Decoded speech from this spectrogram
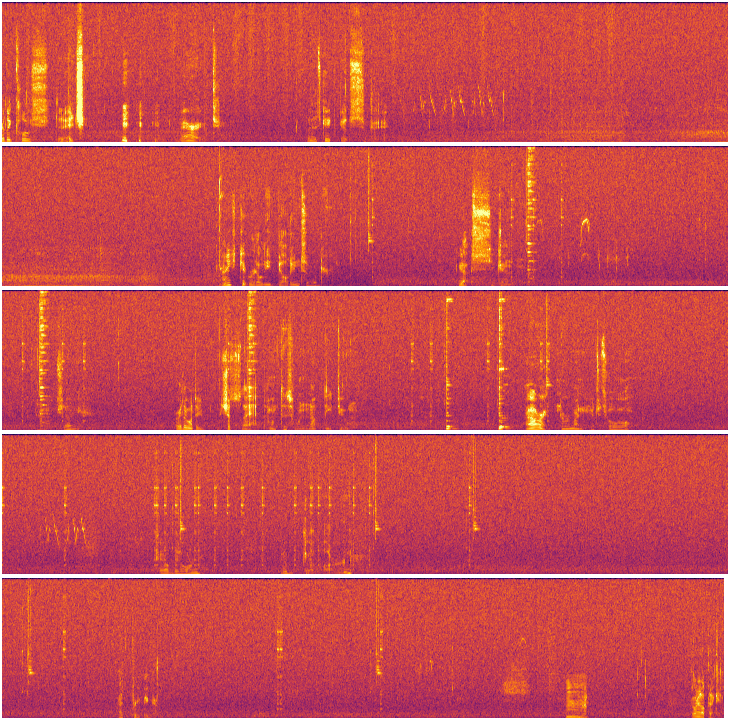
really close to the edge. Alright. Open this gate? Yes, okay. Can I get rid of these buildings, I wonder? Yes, you can. Should I? I really want to just that. I want this one, not the two. Alright, never mind. I just go all. Cowbellhorn. Cowbellhorn. That's pretty big. Hmm. Don't look like it.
